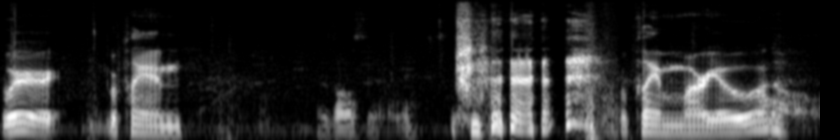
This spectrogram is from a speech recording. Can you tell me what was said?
we're we're playing. There's honestly nothing. we're playing Mario. No.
